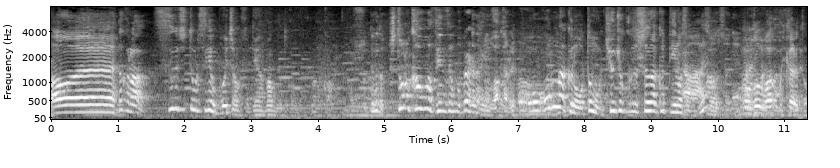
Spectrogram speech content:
あだから数字って俺すげえ覚えちゃうんですよ電話番号とかも。なんか。だけど人の顔は全然覚えられないんですよ。わかる音楽の音も究極数学って言いますああよねそうですよね。音が聞かれると。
